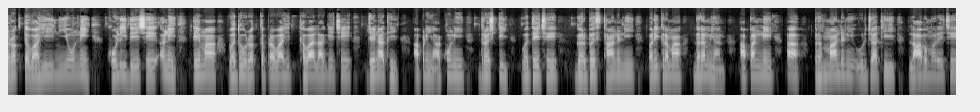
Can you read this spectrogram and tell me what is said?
રક્તવાહિનીઓને ખોલી દે છે અને તેમાં વધુ રક્ત પ્રવાહિત થવા લાગે છે, જેનાથી આપણી આંખોની દૃષ્ટિ વધે છે. ગર્ભસ્થાનની પરિક્રમા દરમિયાન આપણને આ બ્રહ્માંડની ઉર્જાથી લાભ મળે છે.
